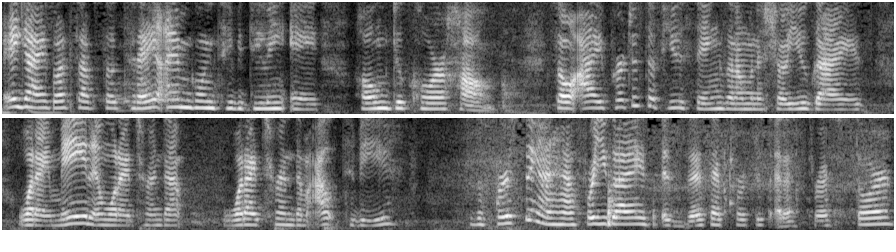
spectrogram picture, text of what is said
Hey guys, what's up? So today I am going to be doing a home decor haul. So I purchased a few things and I'm going to show you guys what I made and what I turned out what I turned them out to be. So the first thing I have for you guys is this I purchased at a thrift store.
